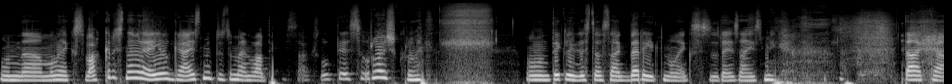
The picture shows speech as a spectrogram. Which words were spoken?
Un, uh, man liekas, vakar es nevarēju ilgi aizmigt. Es domāju, labi, es sāku lūgties rožu kroni. un tiklīdz es to sāku darīt, man liekas, es uzreiz aizmigu. Tā kā,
